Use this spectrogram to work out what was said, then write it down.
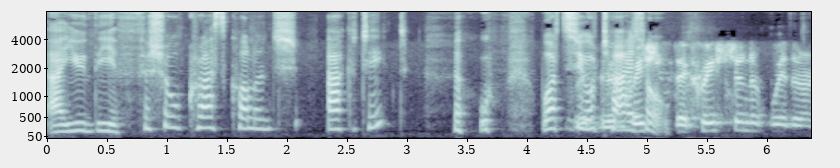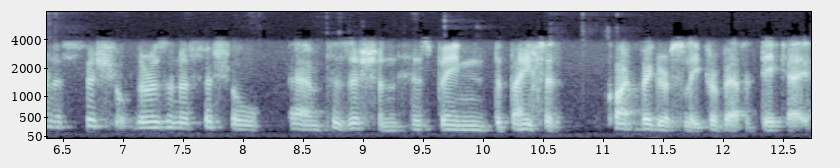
are you the official Christ College architect? What's your the, the title? Question, the question of whether an official, there is an official um, position has been debated quite vigorously for about a decade,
